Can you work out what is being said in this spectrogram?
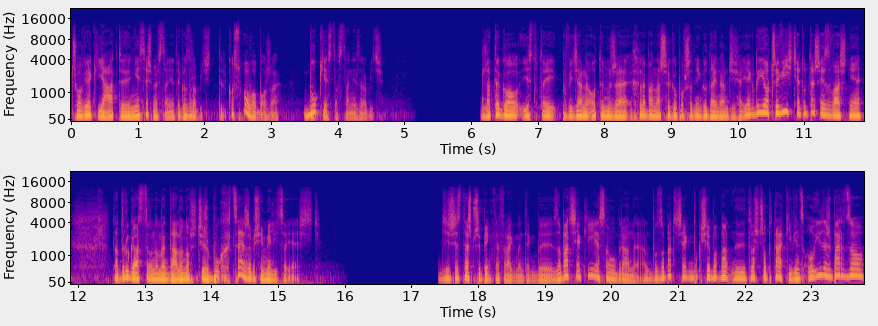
człowiek, ja, ty nie jesteśmy w stanie tego zrobić. Tylko Słowo Boże. Bóg jest to w stanie zrobić. Dlatego jest tutaj powiedziane o tym, że chleba naszego powszedniego daj nam dzisiaj. Jakby i oczywiście tu też jest właśnie ta druga strona medalu. No przecież Bóg chce, żebyśmy mieli co jeść. Gdzieś jest też przepiękny fragment, jakby zobaczcie, jak lilie są ubrane, albo zobaczcie, jak Bóg się y, troszczy o ptaki, więc o ileż bardzo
